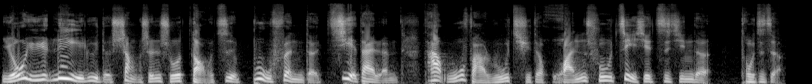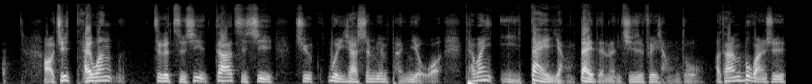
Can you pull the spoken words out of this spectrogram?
由于利率的上升所导致部分的借贷人他无法如期的还出这些资金的投资者。好，其实台湾。这个仔细大家仔细去问一下身边朋友啊，台湾以贷养贷的人其实非常多啊。他们不管是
